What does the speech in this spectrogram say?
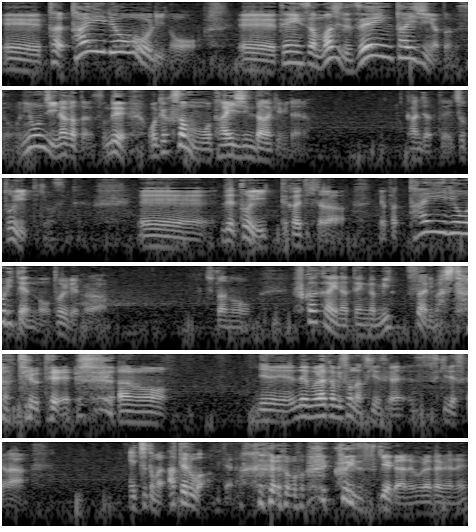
えー、タイ料理の、えー、店員さんマジで全員タイ人やったんですよ。日本人いなかったんですよ。で、お客さんももうタイ人だらけみたいな感じだって、ちょっとトイレ行ってきます、みたいな。えー、で、トイレ行って帰ってきたら、やっぱタイ料理店のトイレから、ちょっとあの、不可解な点が3つありましたって言って、あの、で、で村上そんなん好きですから、好きですから、え、ちょっと待って、当てるわみたいな。クイズ好きやからね、村上はね。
